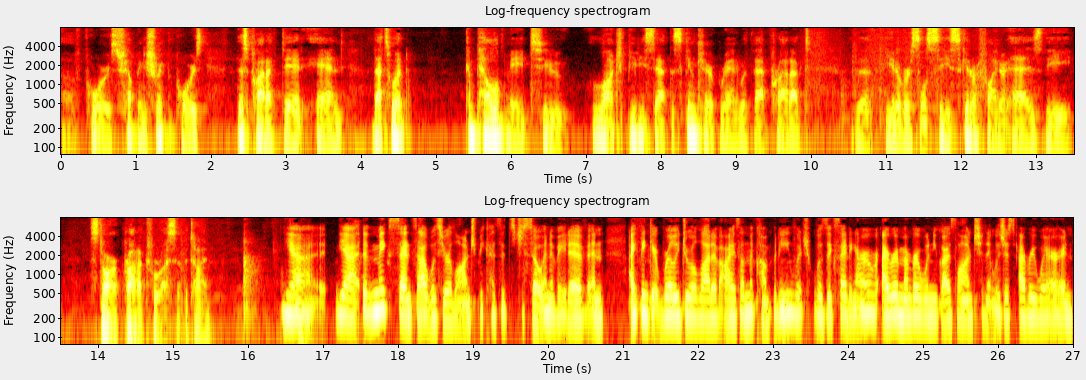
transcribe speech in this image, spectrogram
of pores, helping to shrink the pores. This product did. And that's what compelled me to launch BeautyStat, the skincare brand, with that product, the Universal C Skin Refiner, as the star product for us at the time. Yeah, yeah, it makes sense that was your launch because it's just so innovative. And I think it really drew a lot of eyes on the company, which was exciting. I, re- I remember when you guys launched and it was just everywhere. And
